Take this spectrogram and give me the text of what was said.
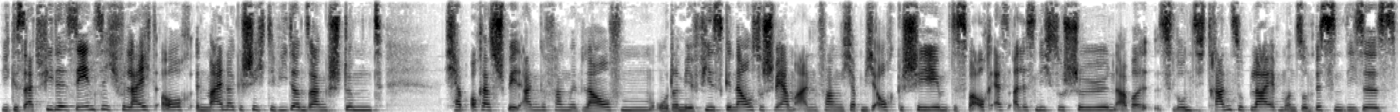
wie gesagt, viele sehen sich vielleicht auch in meiner Geschichte wieder und sagen, stimmt, ich habe auch erst spät angefangen mit Laufen oder mir fiel es genauso schwer am Anfang. Ich habe mich auch geschämt. Das war auch erst alles nicht so schön, aber es lohnt sich dran zu bleiben und so ein bisschen dieses,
